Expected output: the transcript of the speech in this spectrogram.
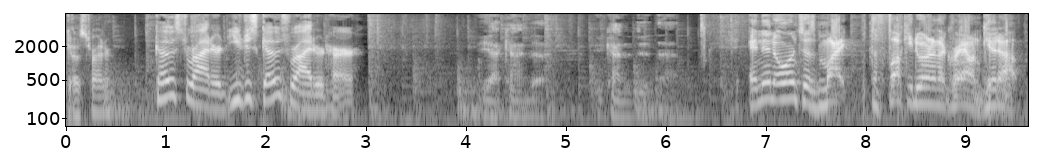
Ghost Rider. Ghost Rider. You just Ghost Ridered her. yeah, kind of. You kind of did that, And then Orin says, Mike, what the fuck you doing on the ground? Get up.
